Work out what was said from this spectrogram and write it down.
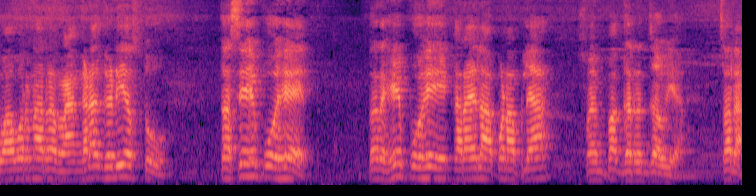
वावरणारा रांगडा गडी असतो तसे हे पोहे आहेत. तर हे पोहे करायला आपण आपल्या स्वयंपाकघरात जाऊया. चला.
